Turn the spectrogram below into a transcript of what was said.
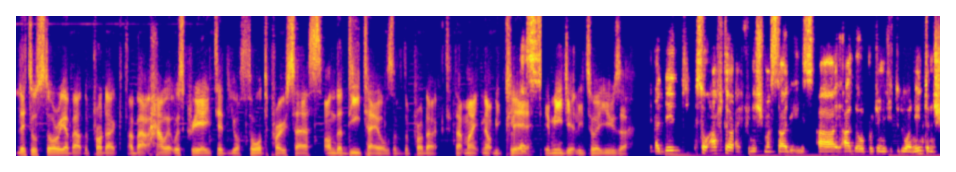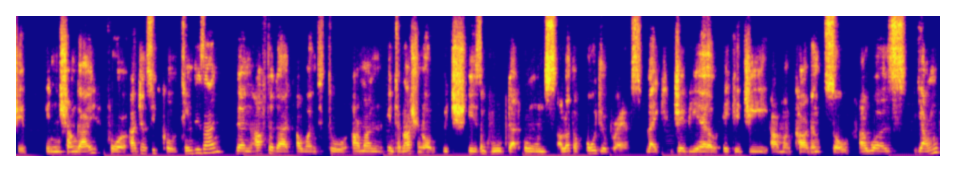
little story about the product, about how it was created, your thought process on the details of the product that might not be clear yes. immediately to a user? I did. So after I finished my studies, I had the opportunity to do an internship in Shanghai for agency called Team Design. Then after that, I went to Harman International, which is a group that owns a lot of audio brands like JBL, AKG, Harman Kardon. So I was young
